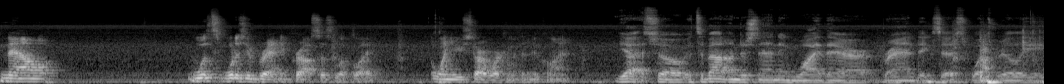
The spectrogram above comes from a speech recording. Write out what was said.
Now, what's what does your branding process look like when you start working with a new client? Yeah, so it's about understanding why their brand exists, what's really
